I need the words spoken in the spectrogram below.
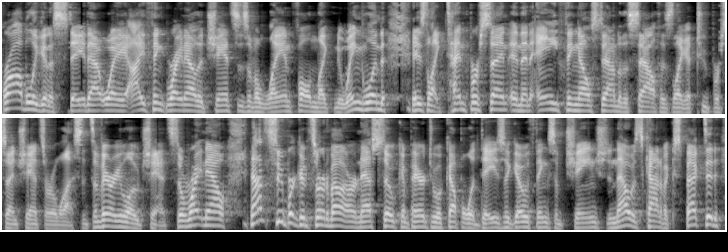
probably going to stay that way. I think right now the chances of a landfall in like New England is like 10%, and then anything else down to the south is like a 2% chance or less. It's a very low chance. So right now, not super concerned about Ernesto compared to a couple of days ago. Things have changed, and that was kind of expected.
